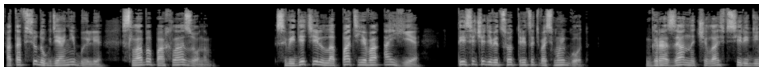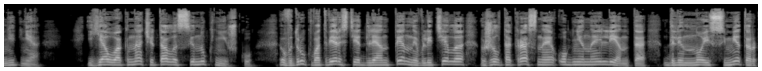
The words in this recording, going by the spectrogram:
отовсюду, где они были, слабо пахло озоном. Свидетель Лопатьева А.Е., 1938 год. Гроза началась в середине дня — я у окна читала сыну книжку. Вдруг в отверстие для антенны влетела желтокрасная огненная лента длиной с метр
